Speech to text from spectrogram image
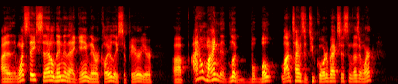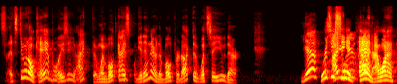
Uh, once they settled into that game, they were clearly superior. Uh, I don't mind that. Look, both a lot of times the two quarterback system doesn't work. It's, it's doing okay at Boise. I when both guys get in there, they're both productive. What say you there? Yeah, Where's he I seeing 10? I want to,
